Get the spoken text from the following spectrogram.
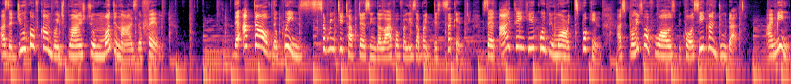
as the Duke of Cambridge plans to modernize the firm. The actor of the Queen's 70 chapters in the life of Elizabeth II said, I think he could be more outspoken as Prince of Wales because he can do that. I mean,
